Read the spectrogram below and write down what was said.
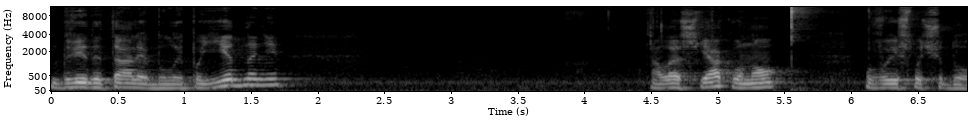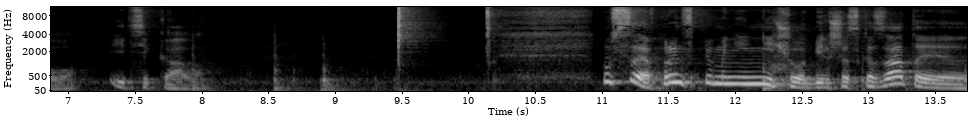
Дві деталі були поєднані. Але ж як воно вийшло чудово і цікаво. Ну, все, в принципі, мені нічого більше сказати.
